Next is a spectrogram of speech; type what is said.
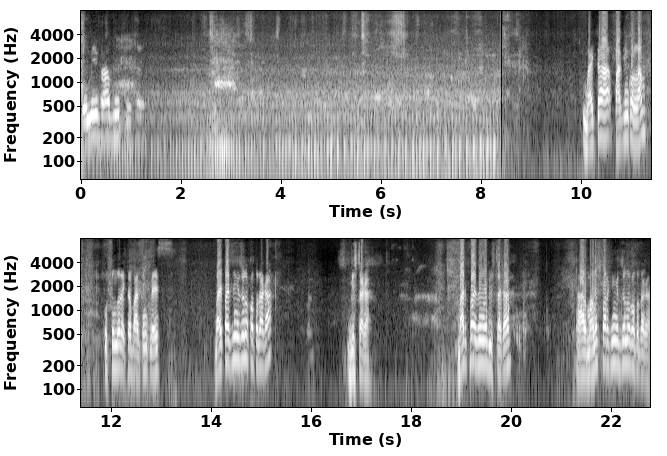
তুমি বাবু, কোথায়? বাইকটা পার্কিং করলাম। খুব সুন্দর একটা পার্কিং প্লেস বাইক পার্কিং এর জন্য কত টাকা? বিশ টাকা। বাইক পার্কিং এ বিশ টাকা। আর মানুষ পার্কিং এর জন্য কত টাকা?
